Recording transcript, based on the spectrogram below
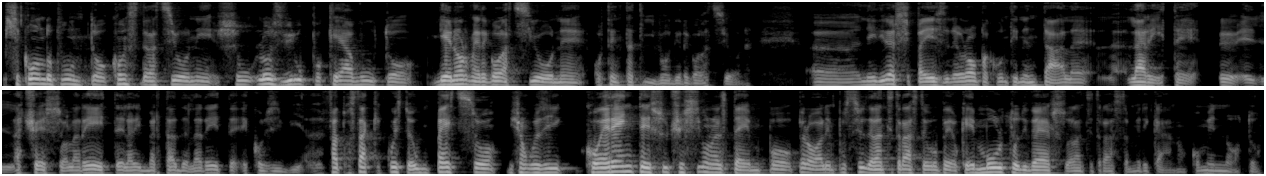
secondo punto, considerazioni sullo sviluppo che ha avuto di enorme regolazione o tentativo di regolazione. Uh, nei diversi paesi dell'Europa continentale la rete eh, l'accesso alla rete, la libertà della rete e così via. Il fatto sta che questo è un pezzo, diciamo così, coerente e successivo nel tempo, però alle imposizioni dell'antitrust europeo, che è molto diverso dall'antitrust americano, come è noto.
